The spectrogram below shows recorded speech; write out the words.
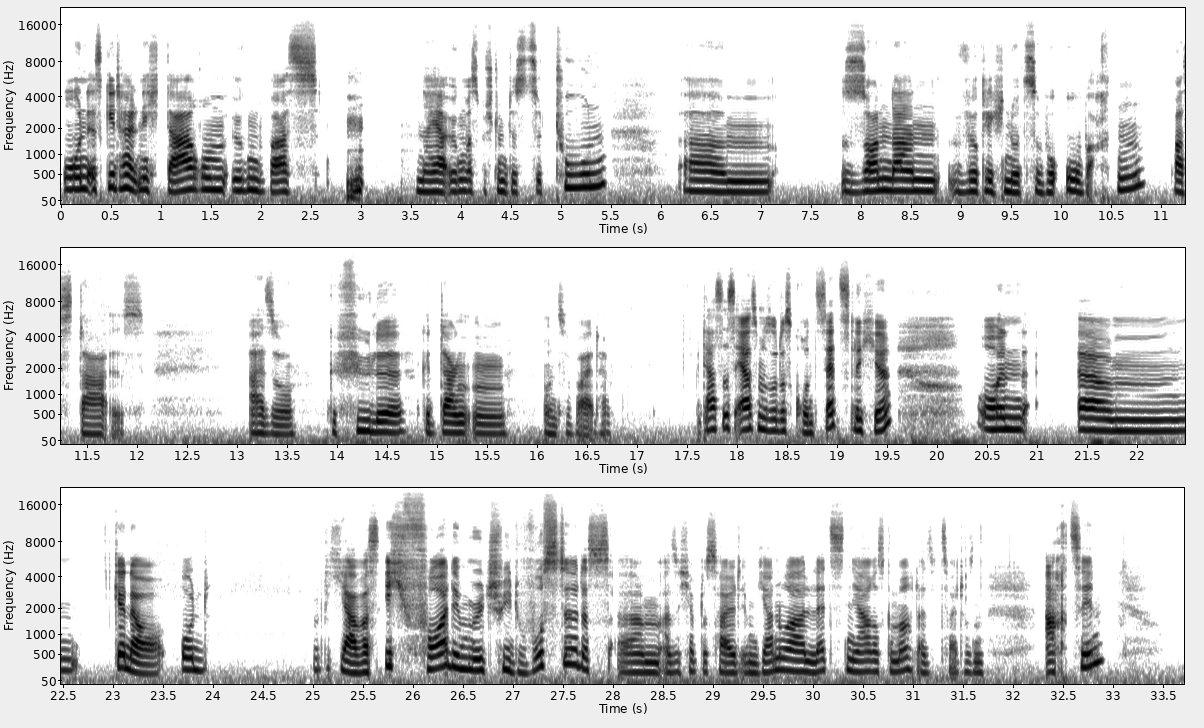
Und es geht halt nicht darum, irgendwas, naja, irgendwas Bestimmtes zu tun, ähm, sondern wirklich nur zu beobachten, was da ist. Also Gefühle, Gedanken und so weiter. Das ist erstmal so das Grundsätzliche. Und ähm, genau, und ja, was ich vor dem Retreat wusste, das, ähm, also ich habe das halt im Januar letzten Jahres gemacht, also 2018.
